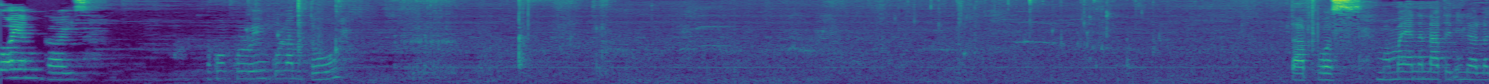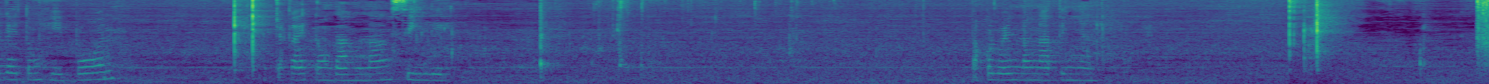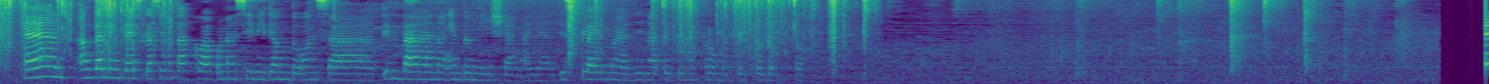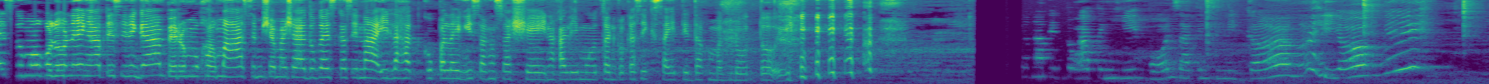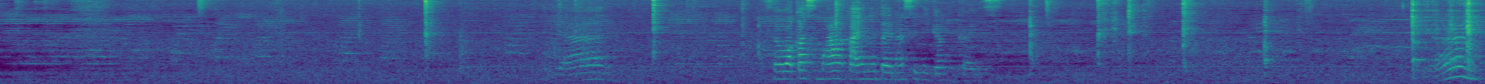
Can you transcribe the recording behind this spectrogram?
So, ayan guys. Pakukuluin ko lang to. Tapos, mamaya na natin ilalagay itong hipon. At saka itong dahon ng sili. Pakuluin lang natin yan. And, ang galing guys kasi nakakuha ko ng sinigang doon sa tindahan ng Indonesian. Ayan, disclaimer, di natin pinapromote yung produkto. Guys, kumukulo na yung ating sinigang pero mukhang maasim siya masyado guys kasi nailahat ko pala yung isang sachet. Nakalimutan ko kasi excited ako magluto eh. Natin itong ating hipon sa ating sinigang. Ay, yummy! Sa wakas, makakain na tayo ng sinigang, guys. Yan.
